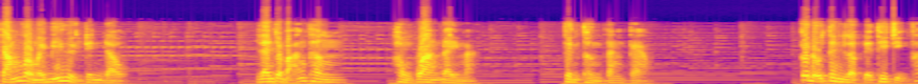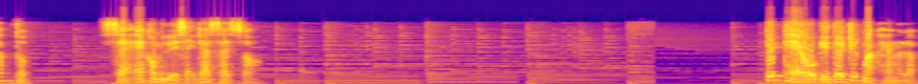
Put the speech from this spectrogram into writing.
Cắm vào mấy bí huyệt trên đầu, Làm cho bản thân Hồng quang đầy mặt, Tinh thần tăng cao. Có đủ tinh lực để thi triển pháp thuật, Sẽ không để xảy ra sai sót. Tiếp theo đi tới trước mặt Hàng Lập.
